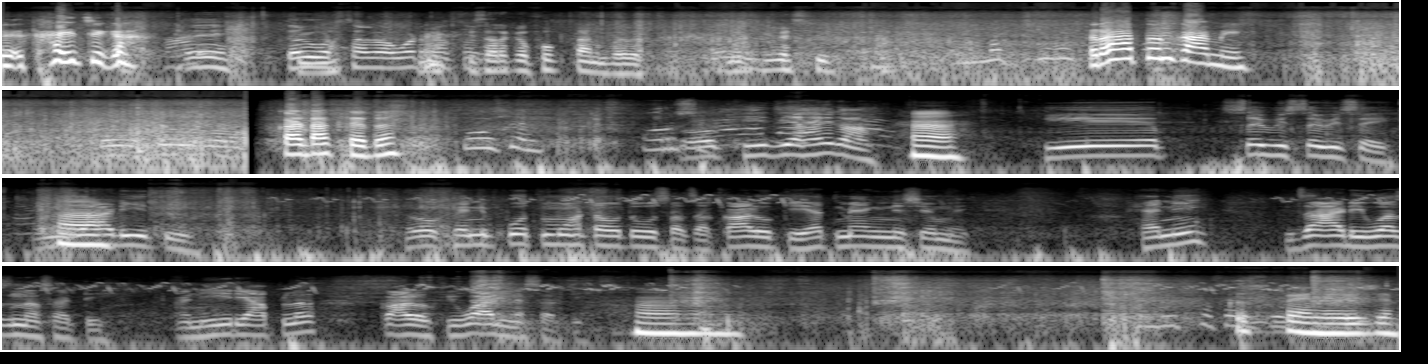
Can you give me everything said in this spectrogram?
ए, खायची का? सारखं कशी? राहतो का आम्ही? का टाकतात ही? जी आहे का? हा. ही सव्वीस सव्वीस आहे. आणि हा. जाडी येते हो ह्यानी पोत मोठा होतो ऊसाचा. काळोखी ह्यात मॅग्नेशियम आहे. ह्यानी जाडी वजनासाठी. आणि हिरे आपलं काळोखी वाढण्यासाठी हा हा. कसं काय नियोजन?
